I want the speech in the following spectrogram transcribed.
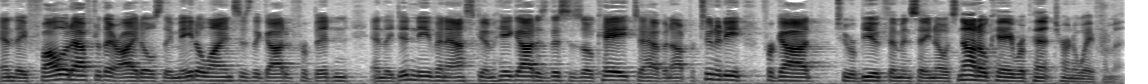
and they followed after their idols. They made alliances that God had forbidden, and they didn't even ask him, Hey, God, is this is okay? To have an opportunity for God to rebuke them and say, No, it's not okay. Repent, turn away from it.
